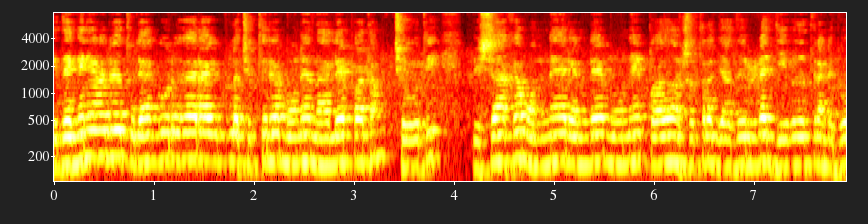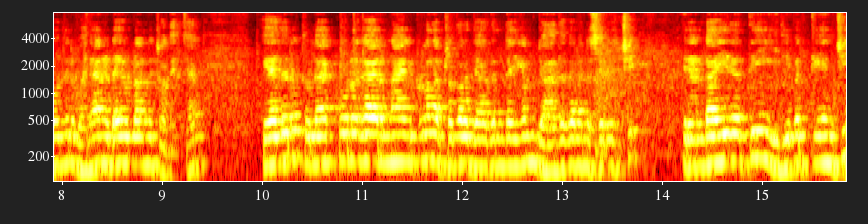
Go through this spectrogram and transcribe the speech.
ഇതെങ്ങനെയാണ് ഒരു തുലാക്കൂറുകാരായിട്ടുള്ള ചിത്തിര മൂന്ന് നാല് പാദം ചോതി വിശാഖം ഒന്ന് രണ്ട് മൂന്ന് പാദ നക്ഷത്ര ജാതകരുടെ ജീവിതത്തിൽ അനുഭവത്തിൽ വരാനിടയുള്ളതെന്ന് ചോദിച്ചാൽ ഏതൊരു തുലാക്കൂറുകാരനായിട്ടുള്ള നക്ഷത്ര ജാതിന്റെയും ജാതകമനുസരിച്ച് രണ്ടായിരത്തി ഇരുപത്തിയഞ്ച്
